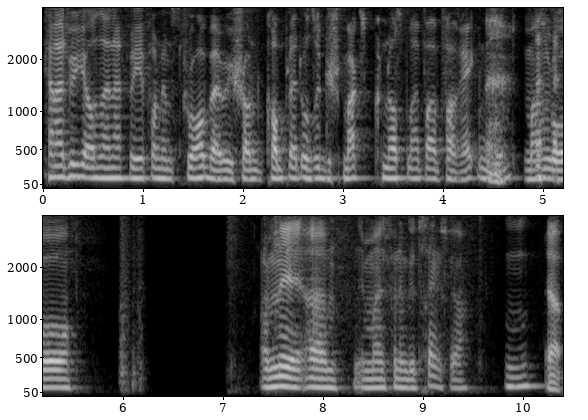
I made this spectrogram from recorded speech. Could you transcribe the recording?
Kann natürlich auch sein, dass wir hier von dem Strawberry schon komplett unsere Geschmacksknospen einfach am Verrecken sind. Mango. oh, nee, ähm, ich meine von dem Getränk, ja. Mhm. Ja.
